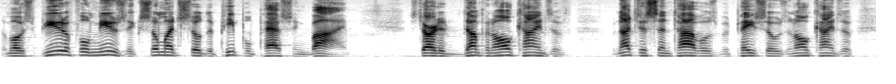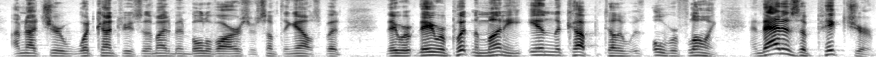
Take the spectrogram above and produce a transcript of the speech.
the most beautiful music, so much so that people passing by started dumping all kinds of, not just centavos, but pesos and all kinds of, I'm not sure what countries, so it might have been bolivars or something else, but they were, they were putting the money in the cup until it was overflowing. And that is a picture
